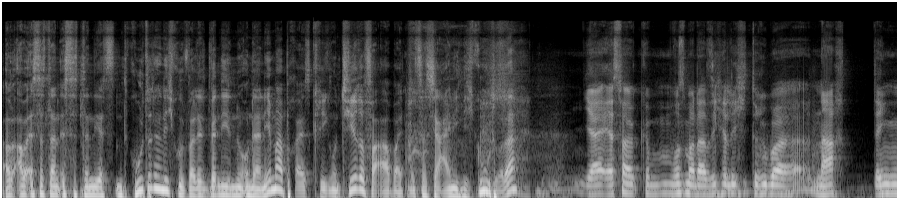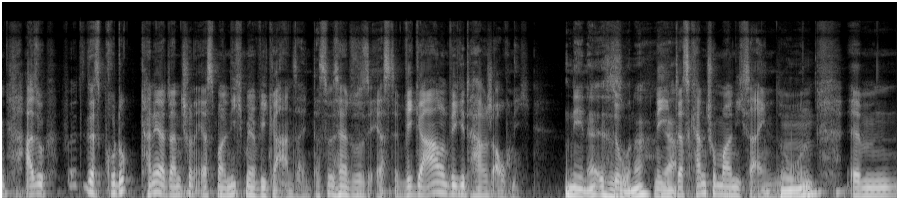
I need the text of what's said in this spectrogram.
Aber, aber ist das dann, ist das dann jetzt gut oder nicht gut? Weil wenn die einen Unternehmerpreis kriegen und Tiere verarbeiten, ist das ja eigentlich nicht gut, oder? Ja, erstmal muss man da sicherlich drüber nachdenken. Also das Produkt kann ja dann schon erstmal nicht mehr vegan sein. Das ist ja so das Erste. Vegan und vegetarisch auch nicht. Nee, ne? Ist es so, ne? Nee, ja. das kann schon mal nicht sein. So. Und, ähm,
